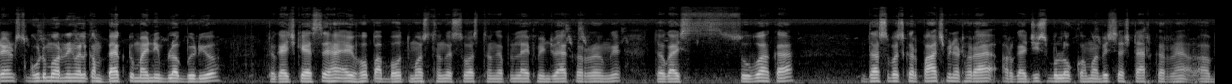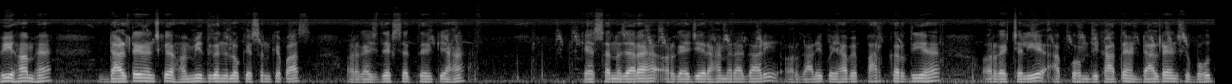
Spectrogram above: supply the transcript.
Friends good morning welcome back to my new blog video तो गाइज़ कैसे हैं? आई होप आप बहुत मस्त होंगे, स्वस्थ होंगे, अपनी लाइफ में एंजॉय कर रहे होंगे। तो गाइज़ सुबह का दस बजकर पाँच मिनट हो रहा है और गाइज़ जिस ब्लॉग को हम अभी से स्टार्ट कर रहे हैं, अभी हम हैं डाल्टनगंज के हमीदगंज लोकेशन के पास। और गाइज़ देख सकते हैं कि यहाँ कैसा नज़ारा है। और गाइज़ ये रहा मेरा गाड़ी और गाड़ी को यहाँ पर पार्क कर दिए हैं। और गाइज़ चलिए आपको हम दिखाते हैं डाल्टनगंज के बहुत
